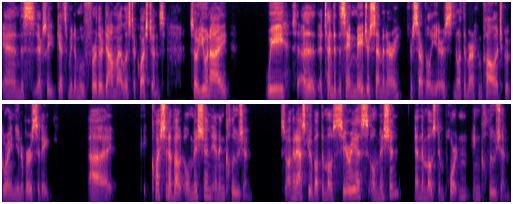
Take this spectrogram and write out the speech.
and this actually gets me to move further down my list of questions. So you and I, we uh, attended the same major seminary for several years, North American College, Gregorian University. Uh, question about omission and inclusion. So I'm going to ask you about the most serious omission and the most important inclusion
